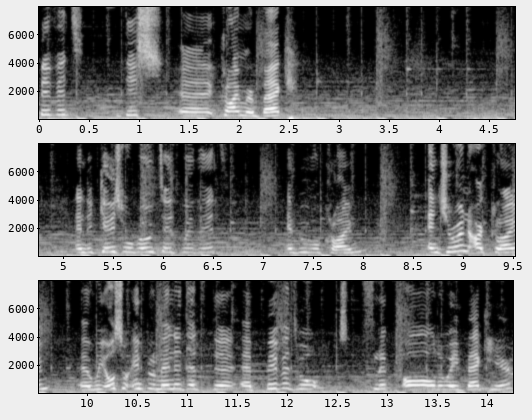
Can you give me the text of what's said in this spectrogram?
pivot this climber back and the cage will rotate with it and we will climb. And during our climb, uh, we also implemented that the uh, pivot will flip all the way back here.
